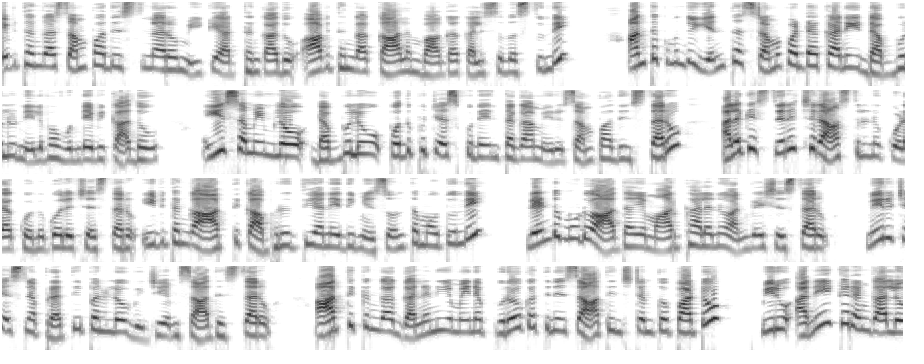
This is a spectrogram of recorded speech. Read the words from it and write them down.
ఏ విధంగా సంపాదిస్తున్నారో మీకే అర్థం కాదు. ఆ విధంగా కాలం బాగా కలిసి వస్తుంది. అంతకుముందు ఎంత శ్రమపడ్డా కానీ డబ్బులు నిల్వ ఉండేవి కాదు. ఈ సమయంలో డబ్బులు పొదుపు చేసుకునేంతగా మీరు సంపాదిస్తారు. అలాగే స్థిరచిర ఆస్తులను కూడా కొనుగోలు చేస్తారు. ఈ విధంగా ఆర్థిక అభివృద్ధి అనేది మీ సొంతమవుతుంది. రెండు మూడు ఆదాయ మార్గాలను అన్వేషిస్తారు. మీరు చేసిన ప్రతి పనిలో విజయం సాధిస్తారు. ఆర్థికంగా గణనీయమైన పురోగతిని సాధించడంతో పాటు మీరు అనేక రంగాల్లో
